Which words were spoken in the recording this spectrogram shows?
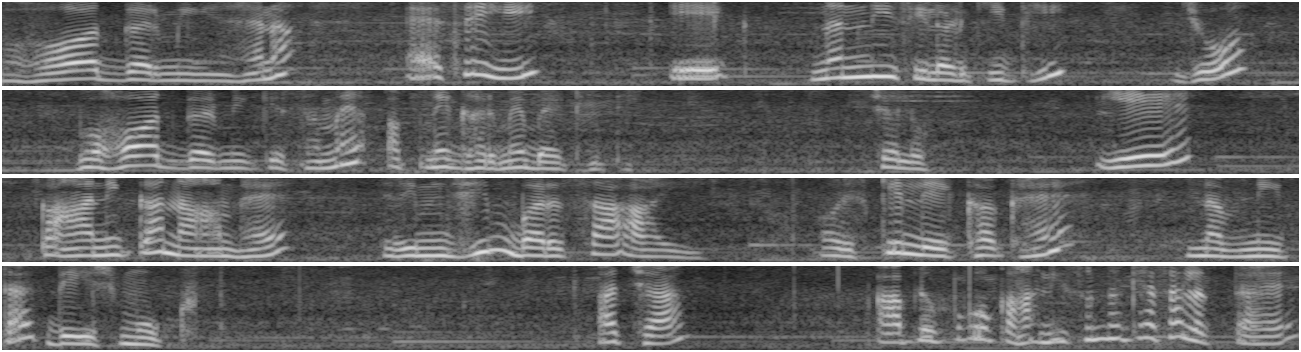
बहुत गर्मी है है ना? ऐसे ही एक नन्ही सी लड़की थी जो बहुत गर्मी के समय अपने घर में बैठी थी। चलो, ये कहानी का नाम है रिमझिम बरसा आई और इसके लेखक हैं नवनीता देशमुख। अच्छा आप लोगों को कहानी सुनना कैसा लगता है?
